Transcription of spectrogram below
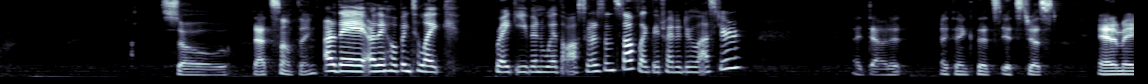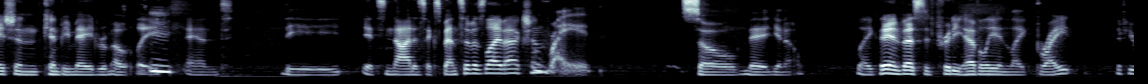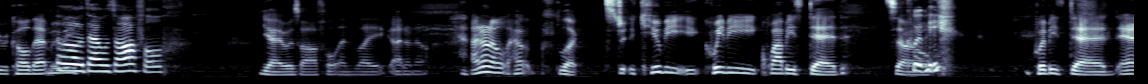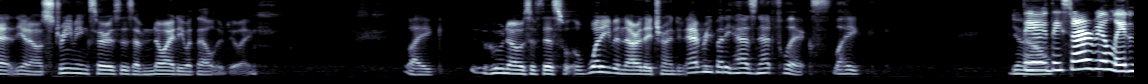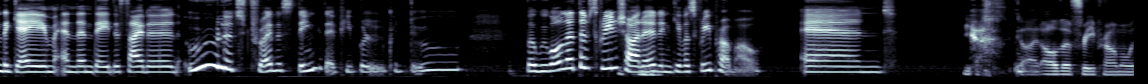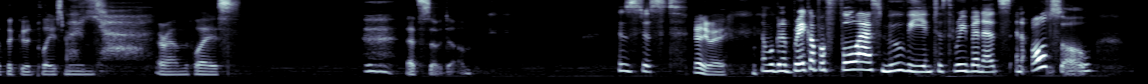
So that's something. Are they are they hoping to like break even with Oscars and stuff like they tried to do last year? I doubt it. I think that's it's just animation can be made remotely Mm. and the it's not as expensive as live action. Right. So you know, like they invested pretty heavily in like Bright, if you recall that movie. Oh, that was awful. Yeah, it was awful and like I don't know. I don't know how look, QB Quibi Quabi's dead. So Quibi. Quibi's dead, and you know, streaming services have no idea what the hell they're doing. Like, who knows if this? What even are they trying to? do? Everybody has Netflix. Like, you know, They they started real late in the game and then they decided, ooh, let's try this thing that people could do. But we won't let them screenshot it and give us free promo. And yeah, God, all the free promo with the good place uh, memes around the place. That's so dumb. it's just Anyway, and we're gonna break up a full ass movie into three minutes and also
